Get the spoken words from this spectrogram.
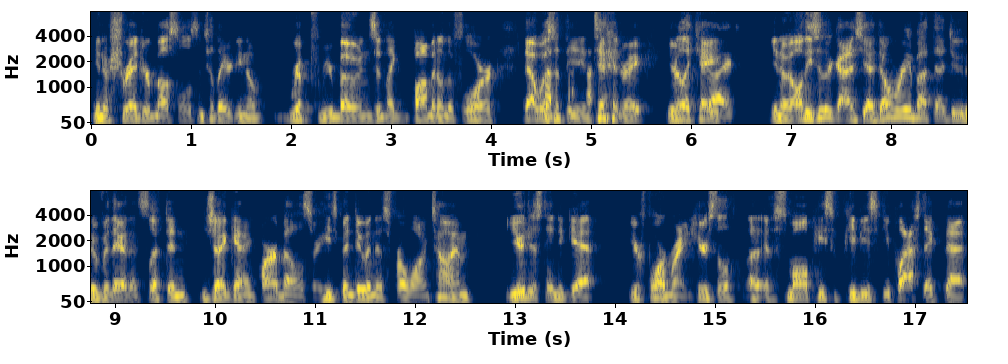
you know, shred your muscles until they, you know, rip from your bones and like vomit on the floor. That wasn't the intent, right? You're like, hey, right. you know, all these other guys, yeah, don't worry about that dude over there that's lifting gigantic barbells or he's been doing this for a long time. You just need to get your form right. Here's a, a small piece of PVC plastic that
